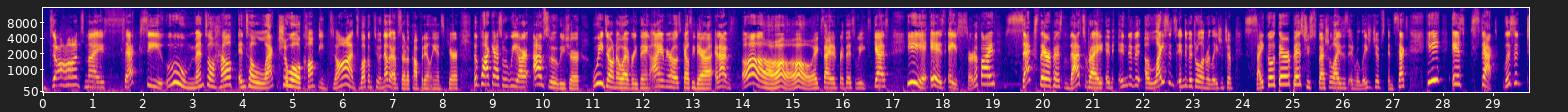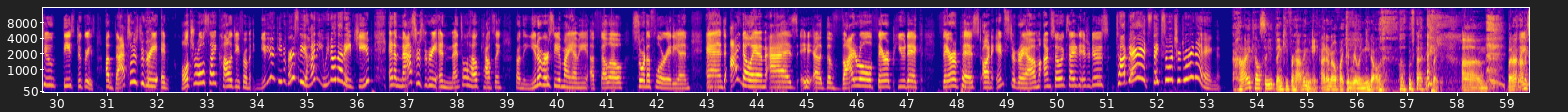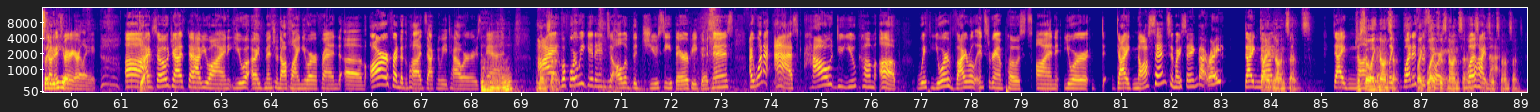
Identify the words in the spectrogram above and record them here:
confidant, my sexy, ooh, mental health, intellectual confidant. Welcome to another episode of Confidently Insecure, the podcast where we are absolutely sure we don't know everything. I am your host, Kelsey Darragh, and I'm so excited for this week's guest. He is a certified sex therapist. That's right, an indivi- a licensed individual and relationship psychotherapist who specializes in relationships and sex. He is stacked. Listen to these degrees: a bachelor's degree in cultural psychology from New York University. Honey, we know that ain't cheap. And a master's degree in mental health counseling from the University of Miami, a fellow sort of Floridian. And I know him as uh, the viral therapeutic therapist on Instagram. I'm so excited to introduce Todd Baratz. Thanks so much for joining. Hi, Kelsey. Thank you for having me. I don't know if I can really meet all of, all of that, but, um, but I'm excited to be it's here. very early. Uh, Yeah. I'm so jazzed to have you on. You, I mentioned offline, you are a friend of our friend of the pod, Zach Nui Towers, and I. Before we get into all of the juicy therapy goodness, I want to ask, how do you come up? With your viral Instagram posts on your d- diagnosense, am I saying that right? Diagnos- Diet nonsense. Diagnosis. Just so like nonsense. Like, what is like the life story? is nonsense? What behind because It's that? nonsense.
